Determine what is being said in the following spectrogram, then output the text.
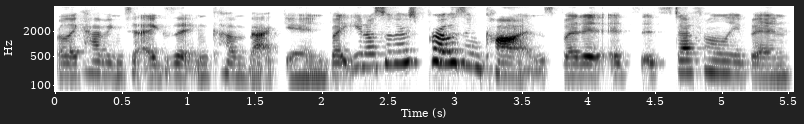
or like having to exit and come back in. But, you know, so there's pros and cons, but it, it's, it's definitely been,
